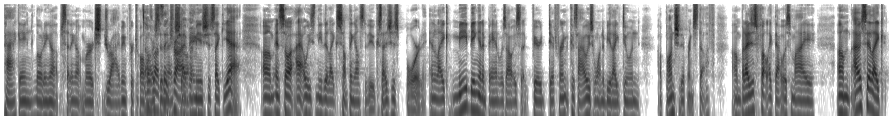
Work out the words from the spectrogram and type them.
packing, loading up, setting up merch, driving for 12 I was hours about to the next show. I mean, it's just like, yeah. Um, and so I always needed like something else to do because I was just bored. And like me being in a band was always like very different because I always wanted to be like doing a bunch of different stuff. Um, but I just felt like that was my, um, I would say like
